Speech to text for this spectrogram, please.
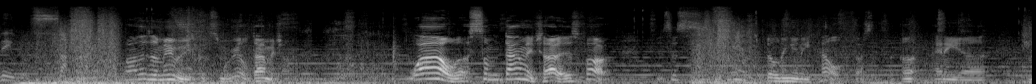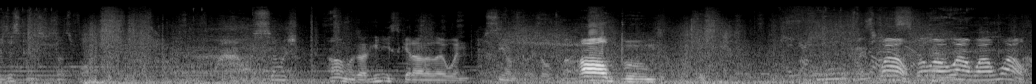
They will suffer. Wow, there's Amumu who's got some real damage on him. Wow, that's some damage, that is. Fuck. Is this is building any health? That's the thing. Uh, any uh, resistance, that's why. Wow, so much... Oh my god, he needs to get out of there when Sion's got his ultimate. Oh, boom! Wow, wow, wow, wow, wow, wow.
